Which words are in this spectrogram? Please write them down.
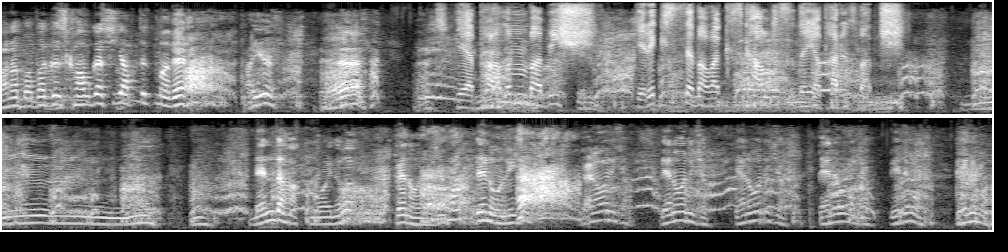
Bana baba kız kavgası yaptırtma ver. Hayır. Ver. Yapalım babiş. Gerekirse baba kız kavgası da yaparız babiş. Hmm. Ben de hakkım oynamak. Ben oynayacağım. Ben oynayacağım. Ben oynayacağım. Ben oynayacağım. Ben oynayacağım. Ben oynayacağım. Benim o. Benim o.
